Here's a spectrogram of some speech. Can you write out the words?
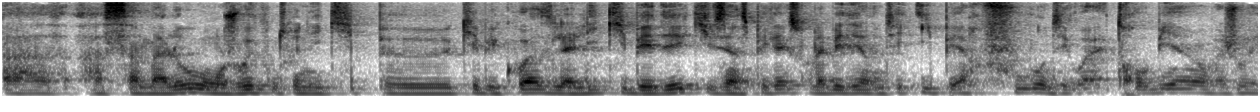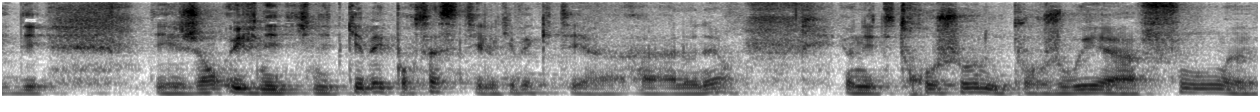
à, Saint-Malo. On jouait contre une équipe euh, québécoise, la Liki BD, qui faisait un spectacle sur la BD. On était hyper fous. On disait, ouais, trop bien, on va jouer avec des, des gens. Eux, ils venaient, ils venaient, de Québec pour ça. C'était le Québec qui était à, à, l'honneur. Et on était trop chauds, nous, pour jouer à fond. Euh,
